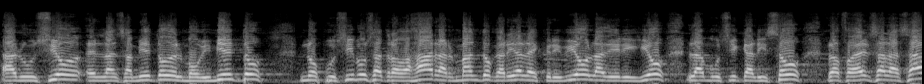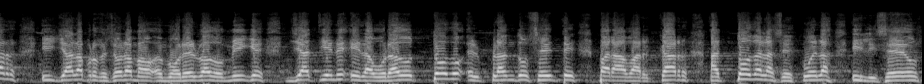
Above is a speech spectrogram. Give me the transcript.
anunció el lanzamiento del movimiento, nos pusimos a trabajar, Armando Caría la escribió, la dirigió, la musicalizó Rafael Salazar y ya la profesora Morelva Domínguez ya tiene elaborado todo el plan docente para abarcar a todas las escuelas y liceos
